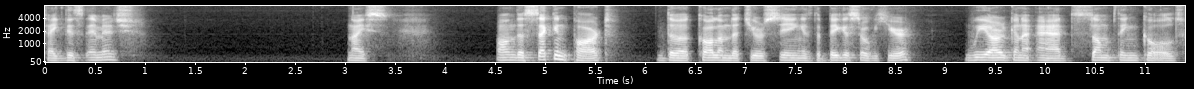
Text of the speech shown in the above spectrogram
take this image. Nice. On the second part the column that you're seeing is the biggest over here. We are gonna add something called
